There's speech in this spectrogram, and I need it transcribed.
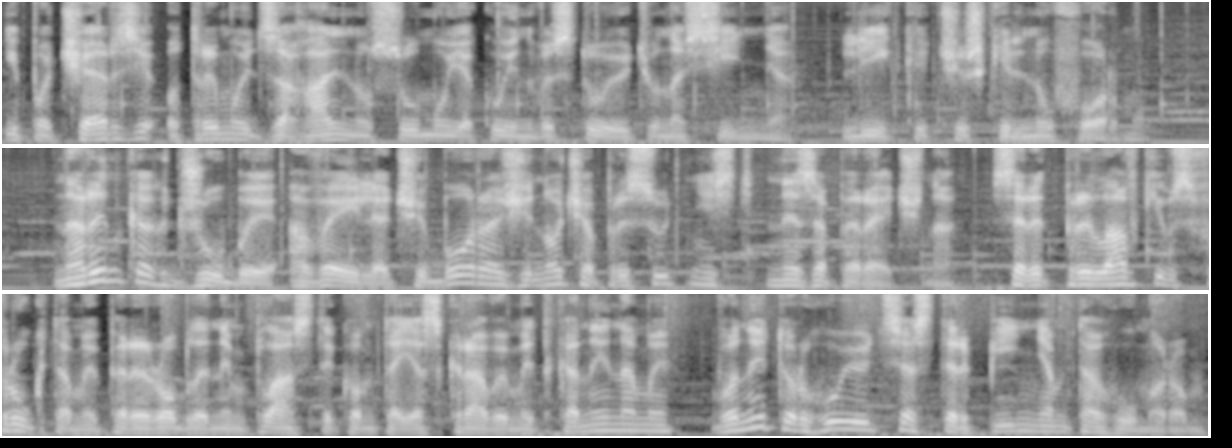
і по черзі отримують загальну суму, яку інвестують у насіння, ліки чи шкільну форму. На ринках Джуби, Авейля чи Бора жіноча присутність незаперечна. Серед прилавків з фруктами, переробленим пластиком та яскравими тканинами, вони торгуються з терпінням та гумором.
